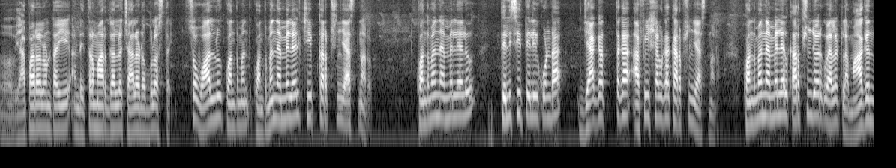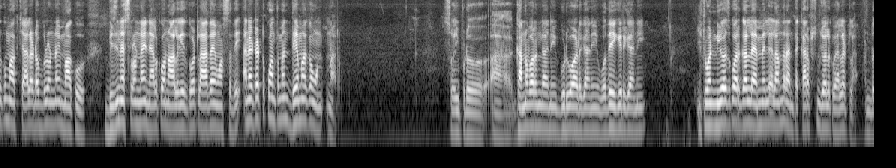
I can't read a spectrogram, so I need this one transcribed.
వ్యాపారాలు ఉంటాయి అండ్ ఇతర మార్గాల్లో చాలా డబ్బులు వస్తాయి. సో వాళ్ళు కొంతమంది కొంతమంది ఎమ్మెల్యేలు చీప్ కరప్షన్ చేస్తున్నారు. కొంతమంది ఎమ్మెల్యేలు తెలిసి తెలియకుండా జాగ్రత్తగా అఫీషియల్గా కరప్షన్ చేస్తున్నారు. కొంతమంది ఎమ్మెల్యేలు కరప్షన్ జోలికి వెళ్ళట్లా. మాకెందుకు? మాకు చాలా డబ్బులు ఉన్నాయి మాకు బిజినెస్లు ఉన్నాయి. నెలకు నాలుగైదు కోట్ల ఆదాయం వస్తుంది అనేటట్టు కొంతమంది ధీమాగా ఉంటున్నారు. సో ఇప్పుడు గన్నవరం కానీ గుడివాడ కానీ ఉదయగిరి కానీ ఇటువంటి నియోజకవర్గాల్లో ఎమ్మెల్యేలు అందరూ అంత కరప్షన్ జోలికి వెళ్ళట్లా. అండ్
